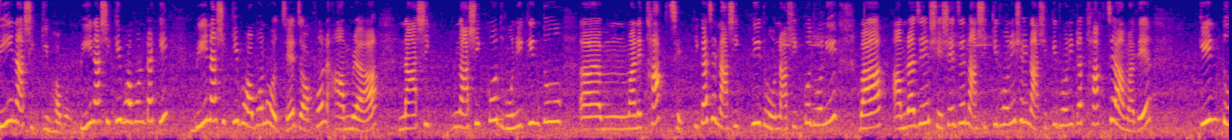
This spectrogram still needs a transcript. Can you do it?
বিনাসিক্যী ভবন। বিনাসিক্যী ভবনটা কি? বিনাসিক্যী ভবন হচ্ছে যখন আমরা নাসিক নাসিক্য ধ্বনি কিন্তু মানে থাকছে, ঠিক আছে? নাসিকি ধ্ব- নাসিক্য ধ্বনি বা আমরা যে শেষে যে নাসিক্যি ধ্বনি, সেই নাসিক্যি ধ্বনিটা থাকছে আমাদের। কিন্তু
